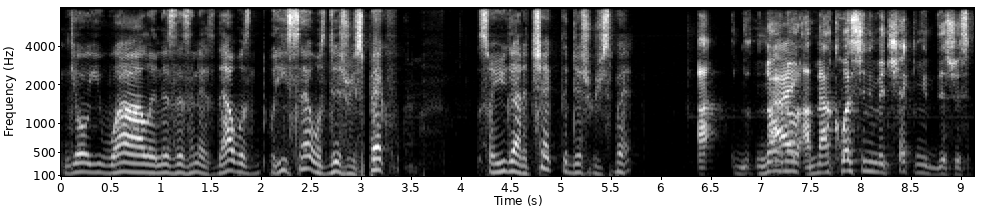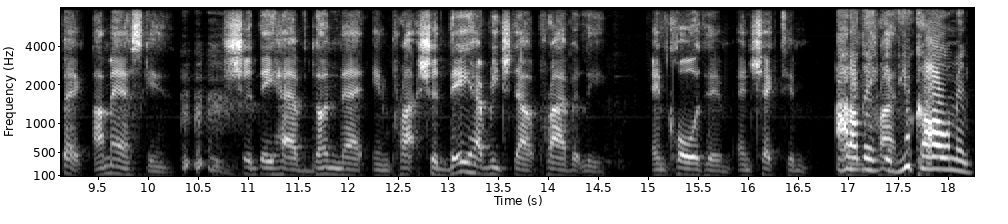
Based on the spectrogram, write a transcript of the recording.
yo, you wild and this, this, and this. That was what he said was disrespectful. So you got to check the disrespect. I, no, no, I- I'm not questioning the checking of disrespect. I'm asking, should they have done that in pri- Should they have reached out privately and called him and checked him? I don't in think if you call him and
